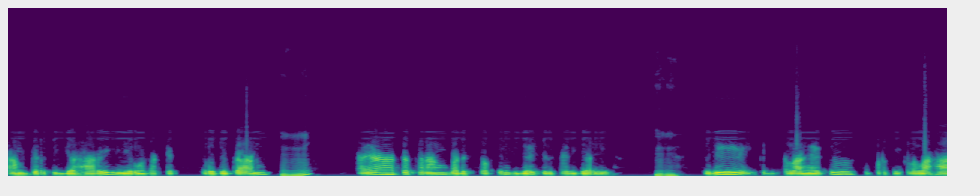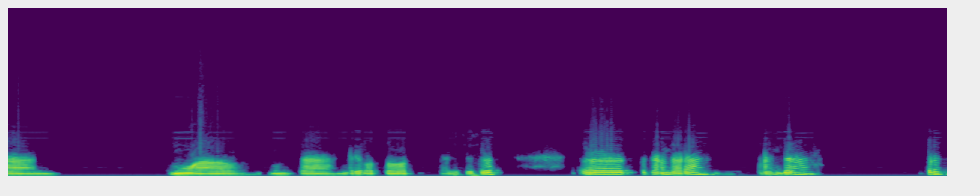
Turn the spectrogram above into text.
hampir tiga hari di rumah sakit rujukan, hmm. saya terserang badai sitokin juga istri saya juga iya. Hmm. Jadi gejalanya itu seperti kelelahan, mual, muntah, nyeri otot, kayak gitu. Hmm. Terus eh, tekanan darah rendah, terus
